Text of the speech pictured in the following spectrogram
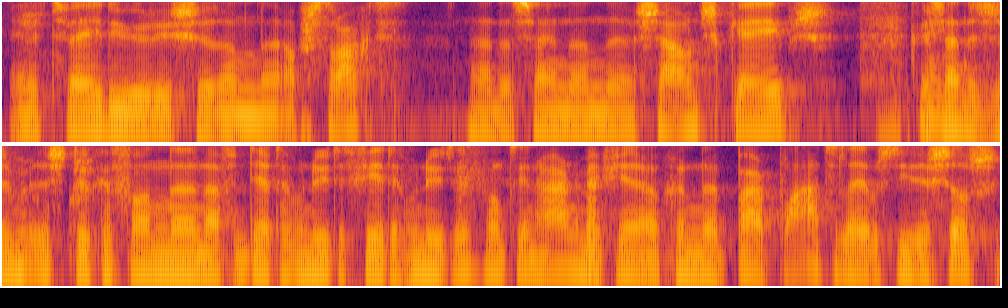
En het tweede uur is dan abstract. Nou, dat zijn dan de soundscapes. Dat zijn dus een- stukken van, eh, nou, van 30 minuten, 40 minuten. Want in Haarlem heb je ook een eh, paar platenlabels die er zelfs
